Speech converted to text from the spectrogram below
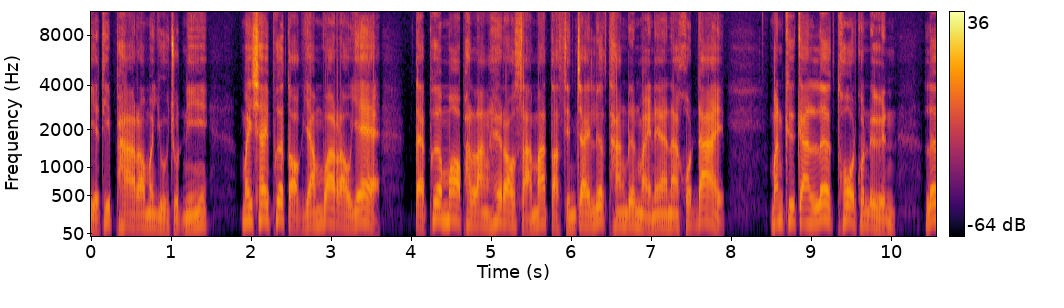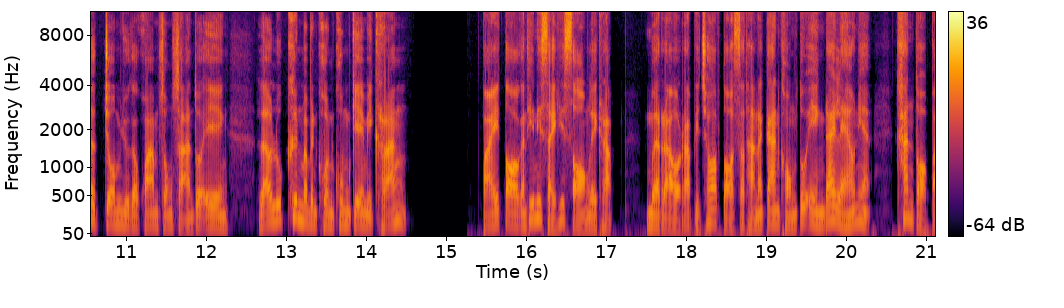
ดีตที่พาเรามาอยู่จุดนี้ ไม่ใช่เพื่อตอกย้ำว่าเราแย่ แต่เพื่อมอบพลังให้เราสามารถตัดสินใจเลือกทางเดินใหม่ในอนาคตได้ มันคือการเลิกโทษคนอื่น เลิกจมอยู่กับความสงสารตัวเอง แล้วลุกขึ้นมาเป็นคนคุมเกมอีกครั้ง ไปต่อกันที่นิสัยที่ 2 เลยครับ เมื่อเรารับผิดชอบต่อสถานการณ์ของตัวเองได้แล้วเนี่ย ขั้นต่อไป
